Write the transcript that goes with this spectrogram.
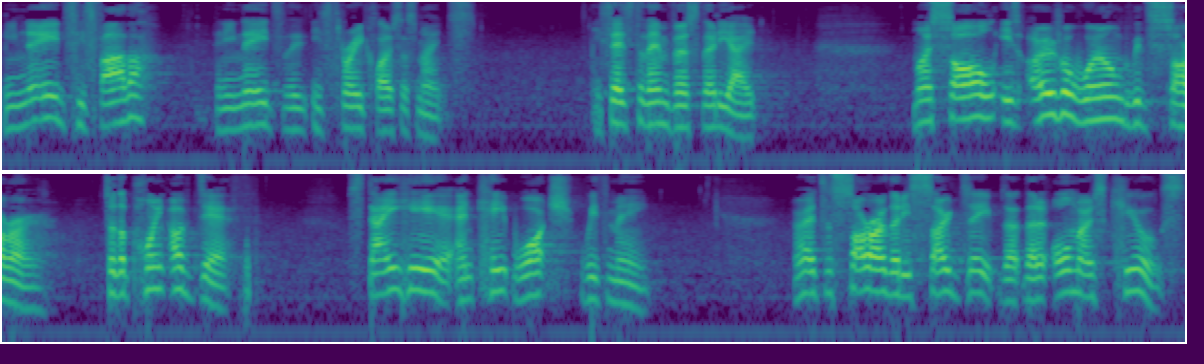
He needs his Father and he needs the, his three closest mates. He says to them, verse 38, My soul is overwhelmed with sorrow to the point of death. Stay here and keep watch with me. Right, it's a sorrow that is so deep that, that it almost kills.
